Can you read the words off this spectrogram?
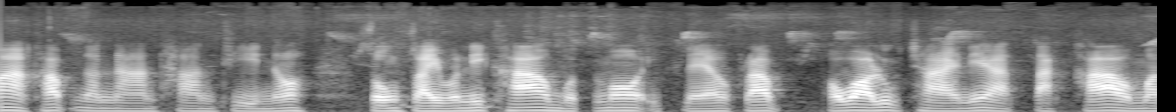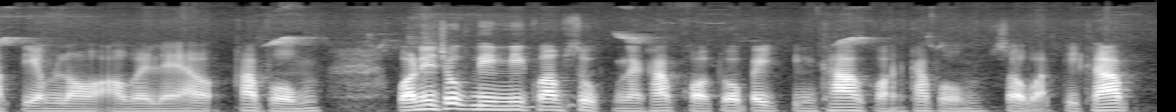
มากๆครับ นานๆทานทีเนาะสงสัยวันนี้ข้าวหมดหม้ออีกแล้วครับ เพราะว่าลูกชายเนี่ยตักข้าวมาเตรียมรอเอาไว้แล้วครับผม วันนี้โชคดีมีความสุขนะครับ ขอตัวไปกินข้าวก่อนครับผม สวัสดีครับ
